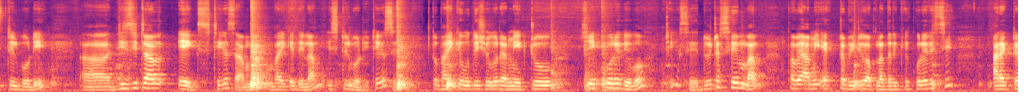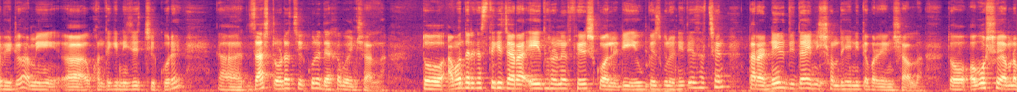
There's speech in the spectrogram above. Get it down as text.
স্টিল বডি ডিজিটাল এগস ঠিক আছে? আমরা ভাইকে দিলাম স্টিল বডি ঠিক আছে? তো ভাইকে উদ্দেশ্য করে আমি একটু চেক করে দেব, ঠিক আছে? দুইটা সেম মাল, তবে আমি একটা ভিডিও আপনাদেরকে করে দিচ্ছি। আর একটা ভিডিও আমি ওখান থেকে নিজে চেক করে জাস্ট ওটা চেক করে দেখাবো ইনশাআল্লাহ। তো আমাদের কাছ থেকে যারা এই ধরনের ফ্রেশ কোয়ালিটি ইউপিএসগুলো নিতে চাচ্ছেন, তারা নির্দ্বিধায় নিঃসন্দেহে নিতে পারেন ইনশাআল্লাহ। তো অবশ্যই আমরা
